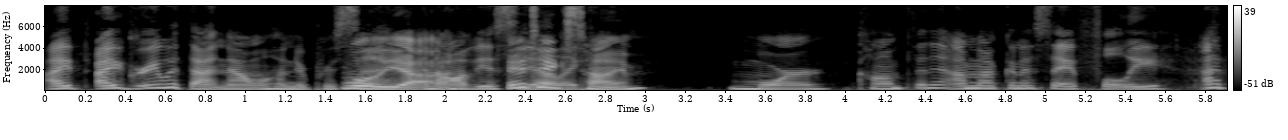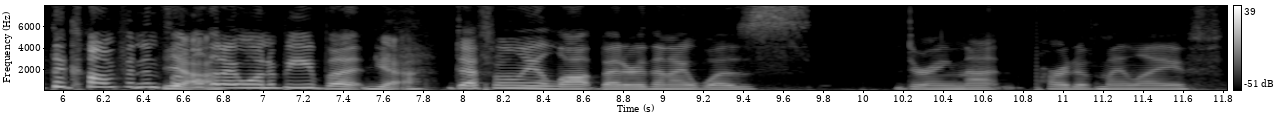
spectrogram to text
I I agree with that now 100%. Well, yeah. and obviously it I, takes like, time. More confident. I'm not gonna say fully at the confidence Yeah. level that I want to be, but Yeah. definitely a lot better than I was during that part of my life.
